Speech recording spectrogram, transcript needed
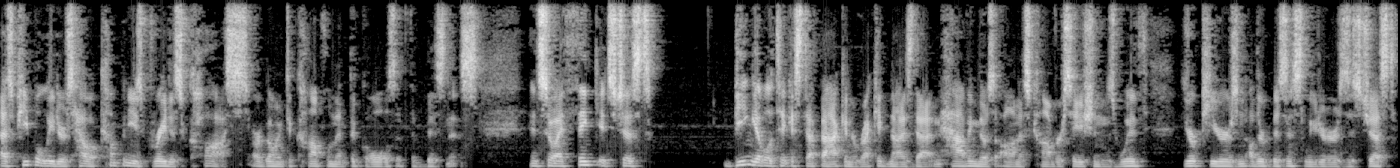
as people leaders how a company's greatest costs are going to complement the goals of the business. And so I think it's just being able to take a step back and recognize that and having those honest conversations with your peers and other business leaders is just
